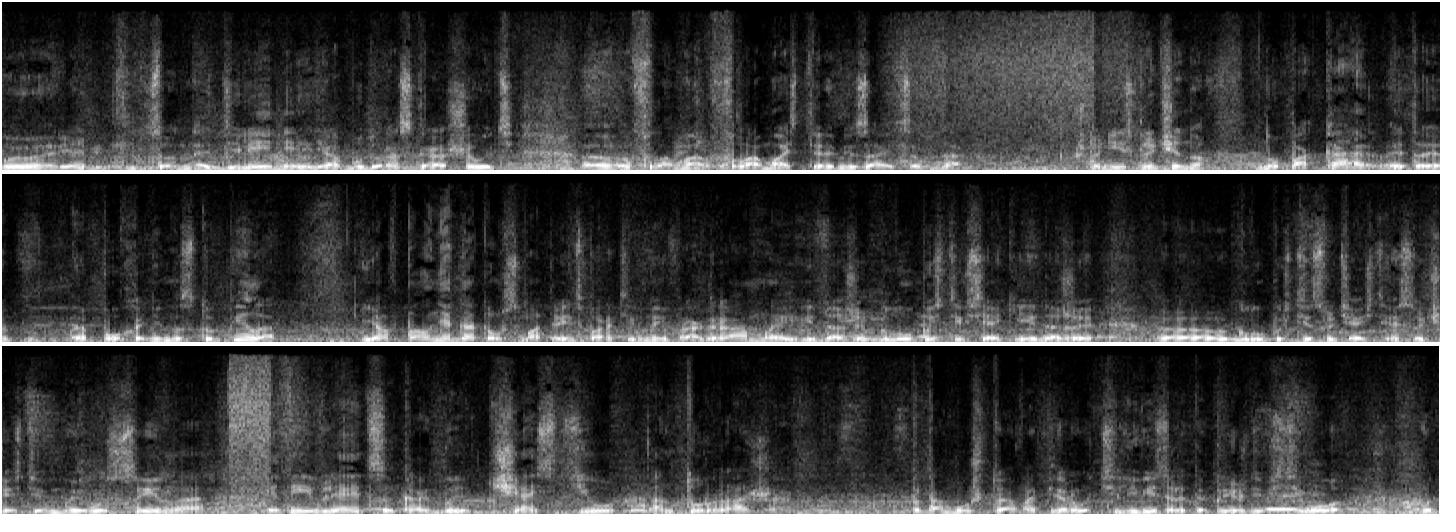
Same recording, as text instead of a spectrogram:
в реабилитационное отделение, я буду раскрашивать э, флома, фломастерами зайцев, да. Что не исключено. Но пока эта эпоха не наступила, я вполне готов смотреть спортивные программы и даже глупости всякие, даже э, глупости с, участием, с участием моего сына. Это является как бы частью антуража. Потому что, во-первых, телевизор это прежде всего, вот,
